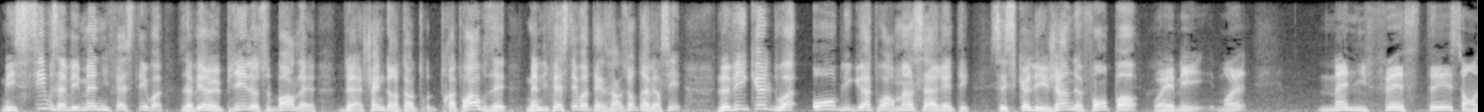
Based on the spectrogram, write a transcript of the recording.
Mais si vous avez manifesté votre, vous avez un pied là, sur le bord de la, chaîne de trotto- trottoir, vous avez manifesté votre intention de traverser, le véhicule doit obligatoirement s'arrêter. C'est ce que les gens ne font pas. Oui, mais moi, manifester son,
